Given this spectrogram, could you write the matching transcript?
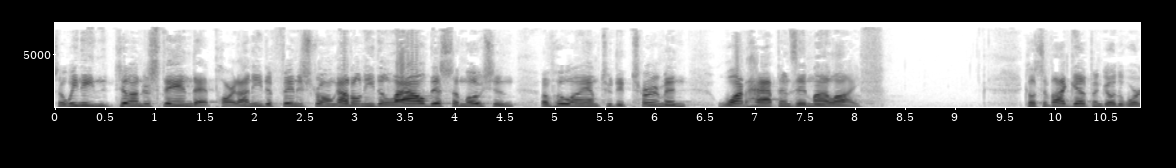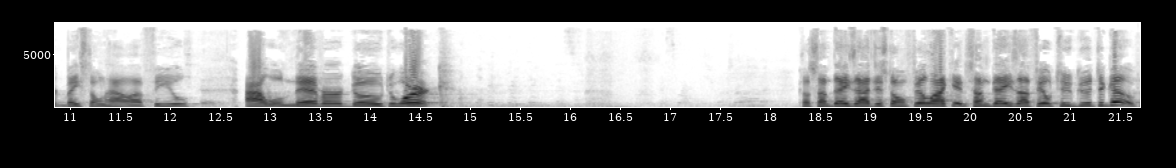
So we need to understand that part. I need to finish strong. I don't need to allow this emotion of who I am to determine what happens in my life. Because if I get up and go to work based on how I feel, I will never go to work. Because some days I just don't feel like it, and some days I feel too good to go.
